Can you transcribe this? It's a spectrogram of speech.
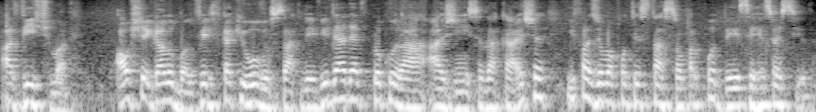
a vítima, ao chegar no banco, verificar que houve um saque devido, ela deve procurar a agência da Caixa e fazer uma contestação para poder ser ressarcida.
